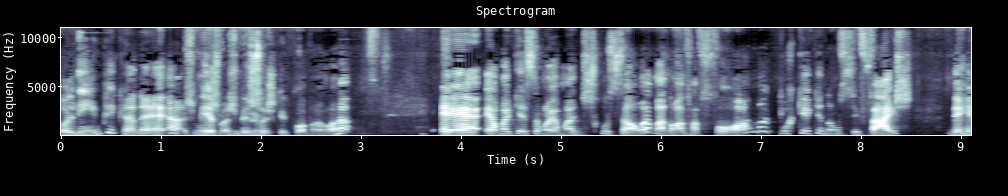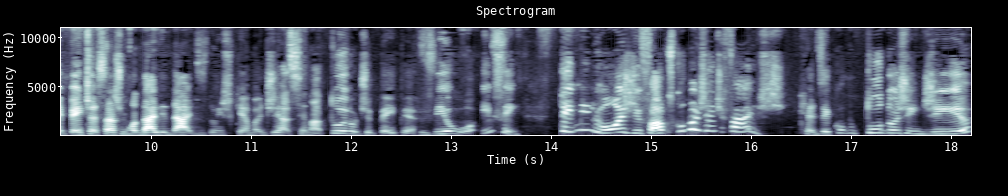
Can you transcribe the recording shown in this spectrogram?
olímpica, né? As mesmas Sim, pessoas que comandam. É, é uma questão, é uma discussão, é uma nova forma. Por que, que não se faz, de repente, essas modalidades do esquema de assinatura ou de pay-per-view? Enfim, tem milhões de formas, como a gente faz. Quer dizer, como tudo hoje em dia,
